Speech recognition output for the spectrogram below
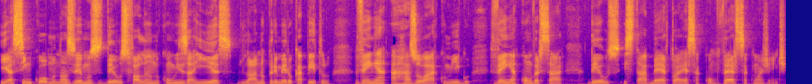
E assim como nós vemos Deus falando com Isaías, lá no primeiro capítulo: venha arrazoar comigo, venha conversar. Deus está aberto a essa conversa com a gente.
